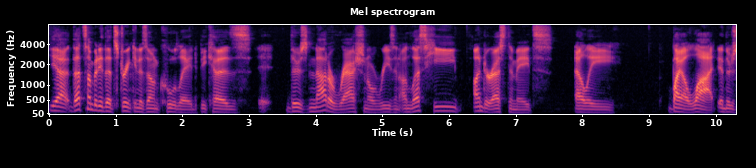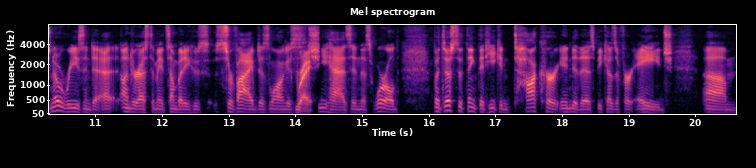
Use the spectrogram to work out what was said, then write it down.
Yeah, that's somebody that's drinking his own Kool Aid because it, eh, there's not a rational reason unless he underestimates Ellie by a lot and there's no reason to uh, underestimate somebody who's survived as long as right. she has in this world but just to think that he can talk her into this because of her age um,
